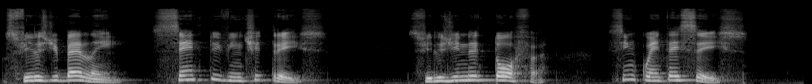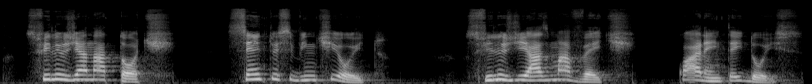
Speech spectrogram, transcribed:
Os filhos de Belém, cento e vinte e três. Os filhos de Netofa, cinquenta e seis. Os filhos de Anatote, cento e vinte e oito. Os filhos de Asmavete, quarenta e dois.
